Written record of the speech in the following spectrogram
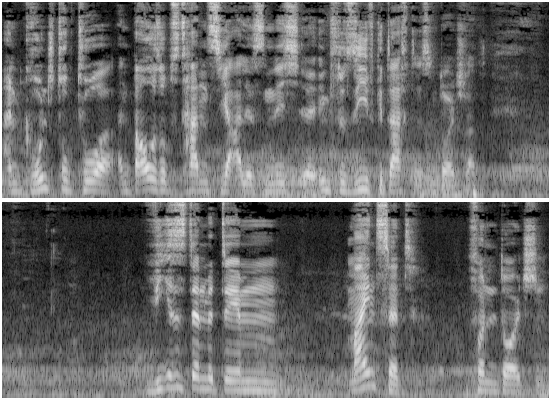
an Grundstruktur, an Bausubstanz hier alles nicht äh, inklusiv gedacht ist in Deutschland. Wie ist es denn mit dem Mindset von Deutschen?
